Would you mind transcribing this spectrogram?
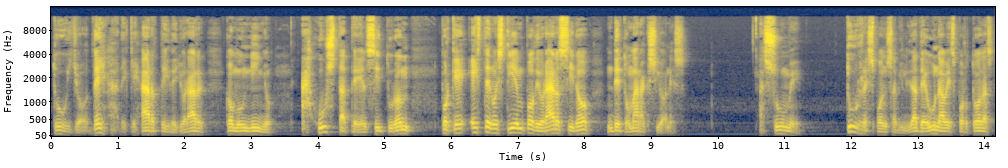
Tú y yo, deja de quejarte y de llorar como un niño. Ajústate el cinturón, porque este no es tiempo de orar, sino de tomar acciones. Asume tu responsabilidad de una vez por todas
